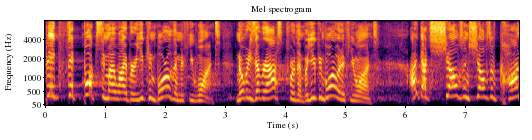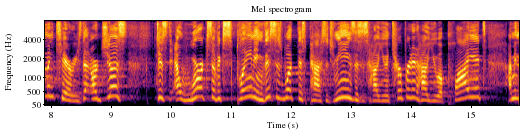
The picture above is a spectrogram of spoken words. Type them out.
big, thick books in my library. You can borrow them if you want. Nobody's ever asked for them, but you can borrow it if you want. I've got shelves and shelves of commentaries that are just just uh, works of explaining this is what this passage means, this is how you interpret it, how you apply it. I mean,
